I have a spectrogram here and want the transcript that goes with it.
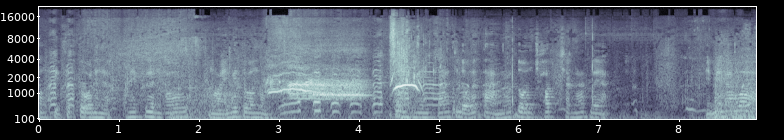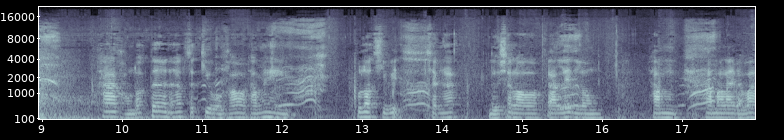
ต้องติดสักตัวหนึ่งอะให้เพื่อนเขาหน่อยไม่ตัวหน่อยก็มีการจะโดดหน้าต่างนะครับโดนช็อตชะงักเลยอะเห็นไหมครับว่าท่าของด็อกเตอร์นะครับสกิลของเขาทำให้ผู้รอดชีวิตชะงักหรือชะลอการเล่นลงทำทำอะไรแบบว่า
